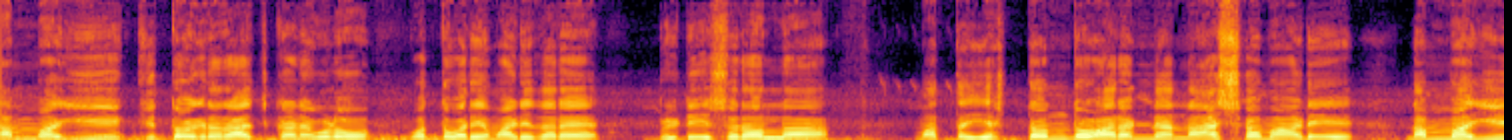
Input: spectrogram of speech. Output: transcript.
ನಮ್ಮ ಈ ಕಿತ್ತೋಗಿರೋ ರಾಜಕಾರಣಿಗಳು ಒತ್ತುವರಿ ಮಾಡಿದ್ದಾರೆ. ಬ್ರಿಟಿಷರಲ್ಲ ಮತ್ತು ಎಷ್ಟೊಂದು ಅರಣ್ಯ ನಾಶ ಮಾಡಿ ನಮ್ಮ ಈ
